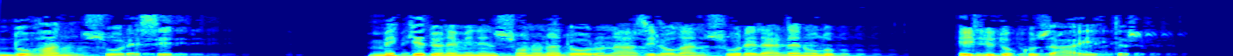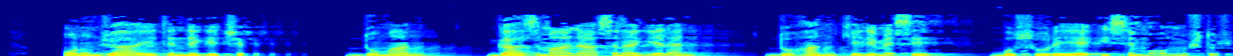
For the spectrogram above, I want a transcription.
Duhan Suresi Mekke döneminin sonuna doğru nazil olan surelerden olup 59 ayettir. 10. ayetinde geçip duman, gaz manasına gelen duhan kelimesi bu sureye isim olmuştur.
